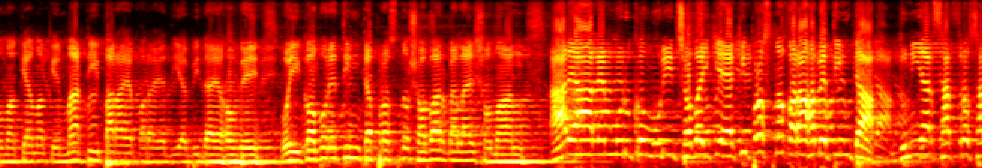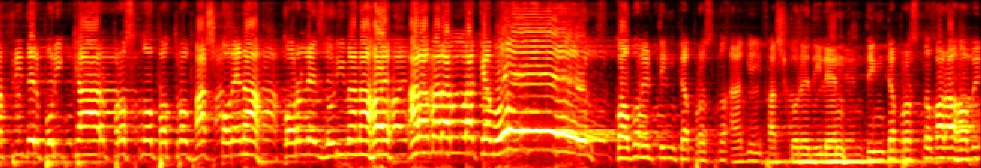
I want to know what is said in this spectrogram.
তোমাকে আমাকে মাটি পাড়ায় পাড়ায় দিয়া বিদায় হবে। ওই কবরে তিনটা প্রশ্ন সবার বেলায় সমান। আরে আলেম মূর্খ মুরিদ সবাইকে একই প্রশ্ন করা হবে তিনটা। দুনিয়ার ছাত্র ছাত্রীদের পরীক্ষার প্রশ্নপত্র ফাঁস করে না, করলে জরিমানা হয়। আর আমার আল্লাহ কেমন কবরের তিনটা প্রশ্ন আগেই ফাঁস করে দিলেন। তিনটা প্রশ্ন করা হবে,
